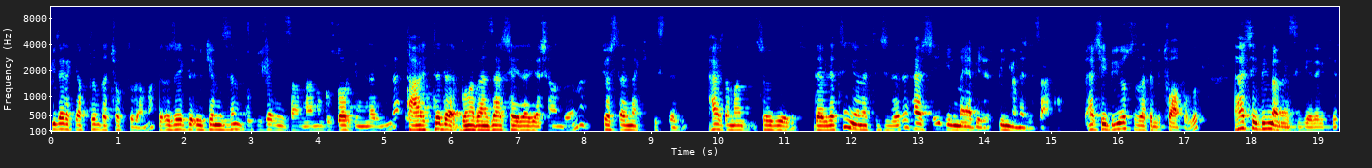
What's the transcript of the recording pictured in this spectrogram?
Bilerek yaptığım da çoktur ama. Özellikle ülkemizin bu güzel insanların bu zor günlerinde tarihte de buna benzer şeyler yaşandığını göstermek istedim her zaman söylüyoruz. Devletin yöneticileri her şeyi bilmeyebilir. Bilmemeli zaten. Her şeyi biliyorsa zaten bir tuhaf olur. Her şeyi bilmemesi gerekir.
